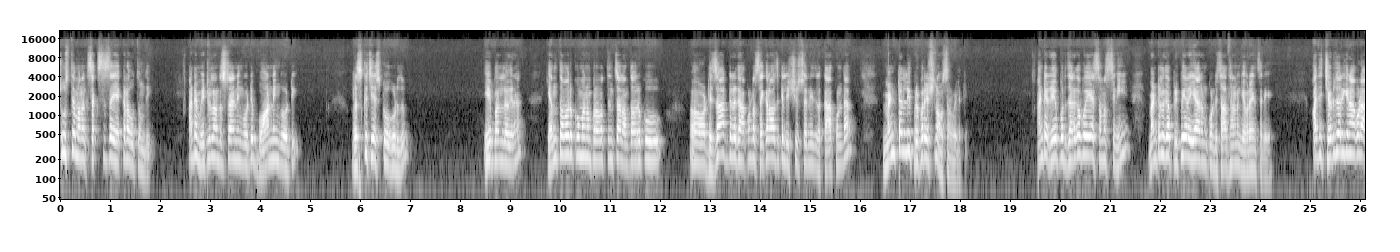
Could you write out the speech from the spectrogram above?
చూస్తే మనకు సక్సెస్ ఎక్కడ అవుతుంది? అంటే మెటీరియల్ అండర్స్టాండింగ్ ఒకటి బాండింగ్ ఒకటి రిస్క్ చేసుకోకూడదు. ఏ Hmm. పనిలో అయినా ఎంతవరకు మనం ప్రవర్తించాలి అంతవరకు డిజార్డర్ కాకుండా సైకలాజికల్ ఇష్యూస్ అనేది కాకుండా మెంటల్లీ ప్రిపరేషన్ అవసరం వీళ్ళకి. అంటే రేపు జరగబోయే సమస్యని మెంటల్గా ప్రిపేర్ అయ్యారనుకోండి సాధారణంగా ఎవరైనా సరే అది చెడు జరిగినా కూడా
